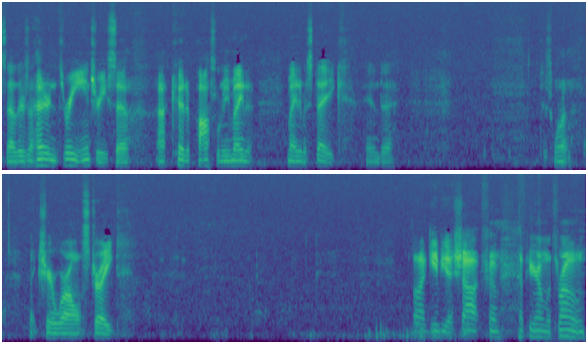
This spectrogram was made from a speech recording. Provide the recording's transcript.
So there's 103 entries, so I could have possibly made a made a mistake. And uh, just want to make sure we're all straight. I'd give you a shot from up here on the throne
